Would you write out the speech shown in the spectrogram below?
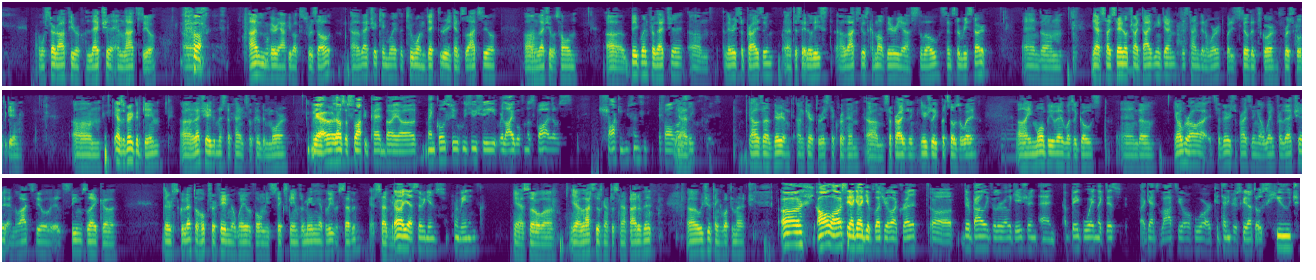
We'll start off here with Lecce and Lazio. Um, I'm very happy about this result. Uh, Lecce came away with a 2-1 victory against Lazio. Um, Lecce was home. Uh, big win for Lecce. Um, very surprising, uh, to say the least. Uh, Lazio's come out very uh, slow since the restart. And um, yeah, Caicedo tried diving again. This time didn't work, but he still did score the first goal of the game. Um, yeah, it was a very good game. Uh, Lecce even missed a pen, so it could have been more. Yeah, that was a sloppy pen by uh Mancosu, who's usually reliable from the spot. That was shocking, if all Yeah. honesty. That was uh, very un- uncharacteristic from him. Um, surprising. Usually puts those away. Uh, Immobile was a ghost. And, um, yeah, overall, uh, it's a very surprising uh, win for Lecce and Lazio. It seems like, uh, their Scudetto hopes are fading away with only six games remaining, I believe, or seven? Yeah, seven. Uh, yeah, seven games remaining. Yeah, so, uh, yeah, Lazio's gonna have to snap out of it. Uh, what did you think about the match? Uh, all honesty, I gotta give Lecce a lot of credit. Uh, they're battling for the relegation, and a big win like this against Lazio, who are contending for the Scudetto, is huge,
